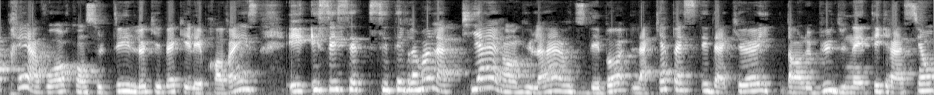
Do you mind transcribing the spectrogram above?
après avoir consulté le Québec et les provinces. Et, et c'était vraiment la pierre angulaire du débat, la capacité d'accueil dans le but d'une intégration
